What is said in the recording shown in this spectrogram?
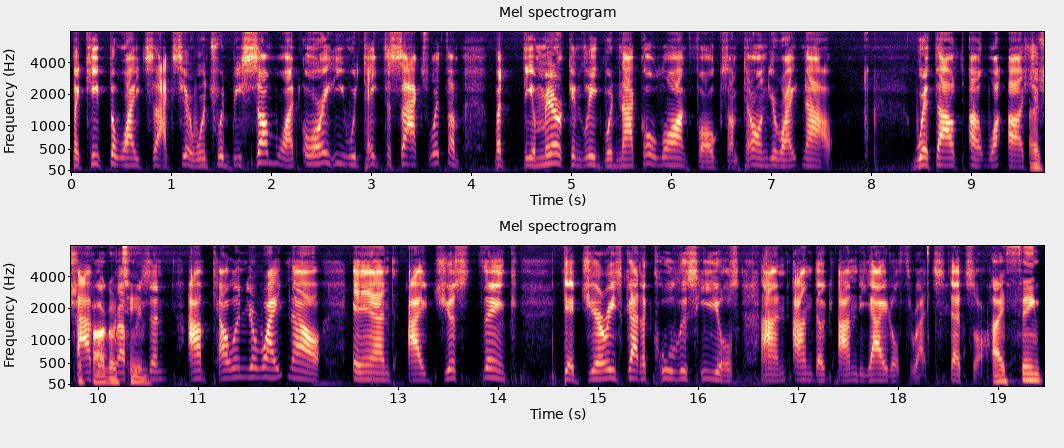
But keep the White Sox here, which would be somewhat, or he would take the Sox with him. But the American League would not go long, folks. I'm telling you right now. Without a, a Chicago, Chicago team. I'm telling you right now, and I just think that Jerry's got to cool his heels on on the on the idle threats. That's all. I think,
